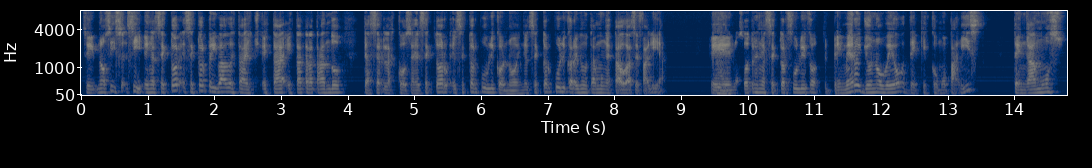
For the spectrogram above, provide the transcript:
Sí, no, sí, sí, en el sector, el sector privado está, está, está tratando de hacer las cosas. El sector, el sector público no. En el sector público ahora mismo estamos en un estado de acefalía. Eh, nosotros en el sector público, primero yo no veo de que como país tengamos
